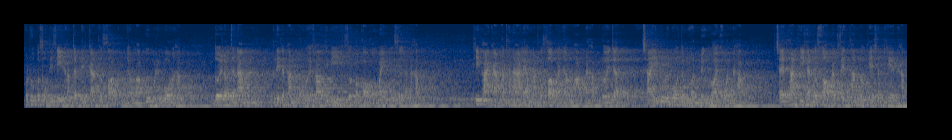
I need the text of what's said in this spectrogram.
วัตถุประสงค์ที่ 4 นะครับ จะเป็นการทดสอบความยอมรับผู้บริโภคนะครับ โดยเราจะนำผลิตภัณฑ์ผงโรยข้าวที่มีส่วนประกอบของใบหูเสือนะครับ ที่ผ่านการพัฒนาแล้วมาทดสอบการยอมรับนะครับ โดยจะใช้ผู้บริโภคจำนวน 100 คนนะครับ ใช้สถานที่การทดสอบแบบเซนทันโลเคชันเทสนะครับ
